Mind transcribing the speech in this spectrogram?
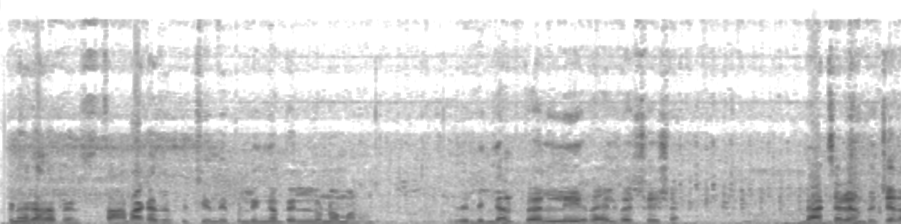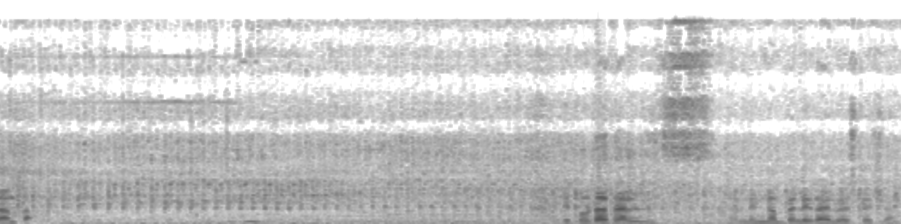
చెప్పినా కదా ఫ్రెండ్స్ తానాక చూపించింది ఇప్పుడు లింగంపల్లిలో ఉన్నాం మనం. ఇది Lingampalli railway station back side అనిపించేది అంతా ఇట్లుంటుంది ఫ్రెండ్స్ లింగంపల్లి రైల్వే స్టేషన్.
